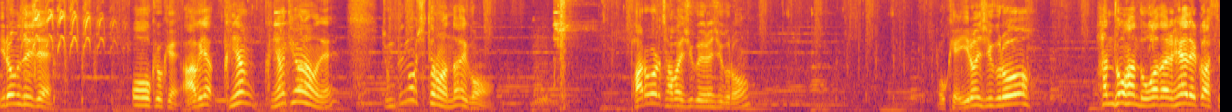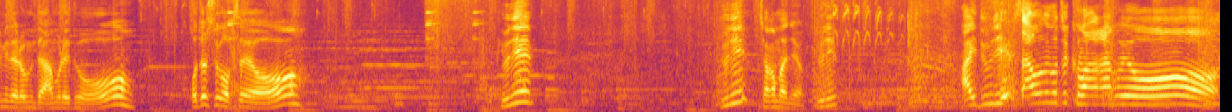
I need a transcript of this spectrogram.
이러면서 이제 어 오케이 오케이. 아 그냥 그냥 그냥 튀어나오네? 좀 뜬금없이 튀어나온다 이거? 바로바로 잡아주시고 이런 식으로 오케이 이런 식으로 한동안 노가다를 해야 될 것 같습니다 여러분들. 아무래도. 어쩔 수가 없어요. 누님? 누님? 잠깐만요. 누님? 아이 누님 싸우는 것 좀 그만하라고요.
